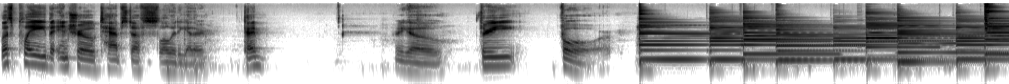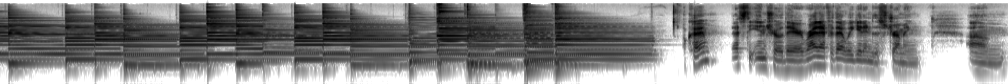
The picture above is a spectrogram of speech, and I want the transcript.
Let's play the intro tab stuff slowly together. Okay? Here we go. Three, four. Okay, that's the intro there. Right after that, we get into the strumming. Um,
